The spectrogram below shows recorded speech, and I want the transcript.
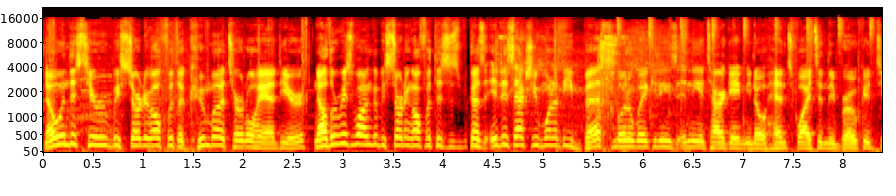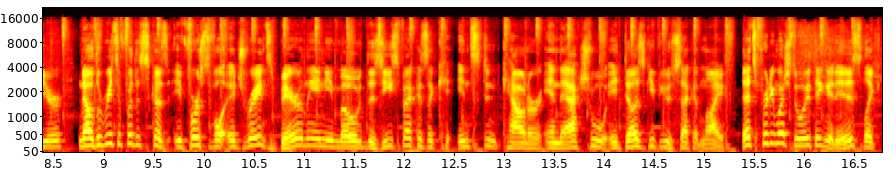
Now, in this tier, we'll be starting off with Akuma Eternal Hand here. Now, the reason why I'm going to be starting off with this is because it is actually one of the best mode awakenings in the entire game, you know, hence why it's in the broken tier. Now, the reason for this is because, first of all, it drains barely any mode. The Z-Spec is an instant counter, and the actual, it does give you a second life. That's pretty much the only thing it is. Like,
